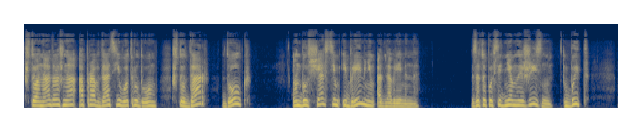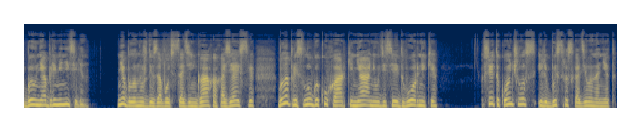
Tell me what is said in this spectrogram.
что она должна оправдать его трудом, что дар — долг. Он был счастьем и бременем одновременно. Зато повседневная жизнь, быт был необременителен. Не было нужды заботиться о деньгах, о хозяйстве. Была прислуга, кухарки, няни у детей, дворники. Все это кончилось или быстро сходило на нет.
